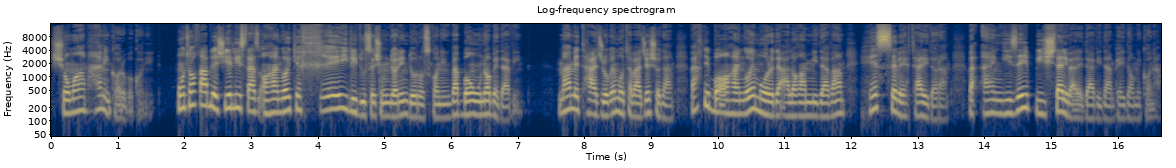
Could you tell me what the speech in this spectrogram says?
شما هم همین کارو بکنید منتها قبلش یه لیست از آهنگایی که خیلی دوستشون دارین درست کنین و با اونا بدوین. من به تجربه متوجه شدم. وقتی با آهنگای مورد علاقم میدوم حس بهتری دارم و انگیزه بیشتری برای دویدن پیدا می‌کنم.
